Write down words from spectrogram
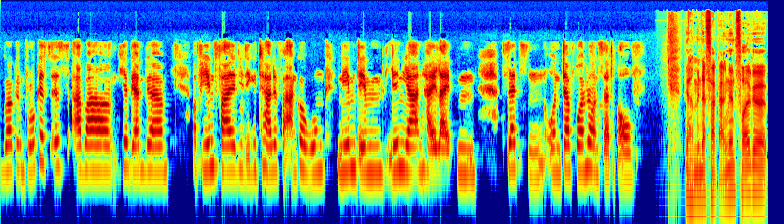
Work in Progress ist. Aber hier werden wir auf jeden Fall die digitale Verankerung neben dem linearen Highlighten setzen. Und da freuen wir uns darauf. Wir haben in der vergangenen Folge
